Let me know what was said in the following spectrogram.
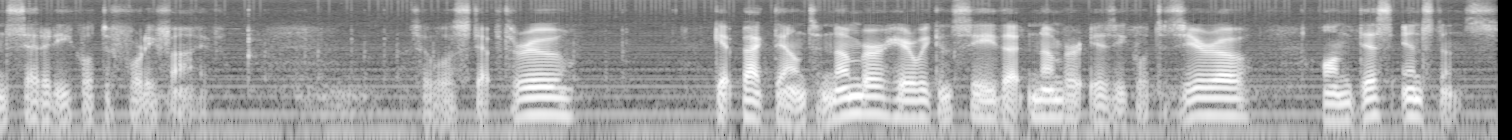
and set it equal to 45. So we'll step through, get back down to number. Here we can see that number is equal to 0 on this instance.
